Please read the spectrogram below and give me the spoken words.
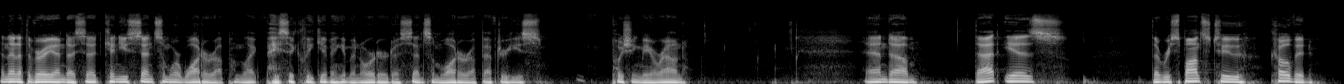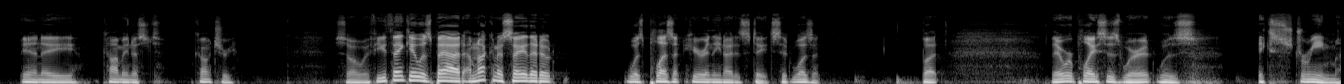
And then at the very end, I said, can you send some more water up? I'm like basically giving him an order to send some water up after he's pushing me around. And um, that is the response to COVID in a communist country. So if you think it was bad, I'm not going to say that it was pleasant here in the United States. It wasn't. But there were places where it was extreme,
